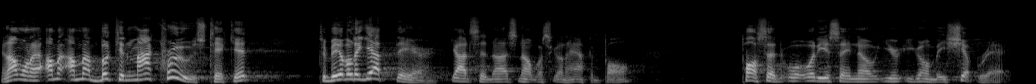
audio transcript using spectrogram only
And I want to, I'm, I'm booking my cruise ticket to be able to get there. God said, No, that's not what's going to happen, Paul. Paul said, well, What do you say? No, you're, you're going to be shipwrecked.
